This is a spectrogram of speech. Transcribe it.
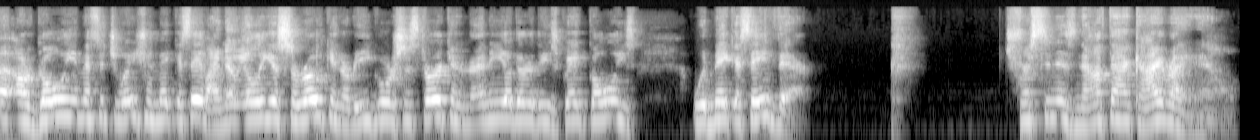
uh our goalie in that situation would make a save. I know Ilya Sorokin or Igor Shesterkin or any other of these great goalies would make a save there. Tristan is not that guy right now.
